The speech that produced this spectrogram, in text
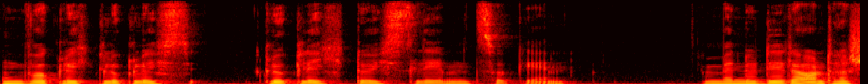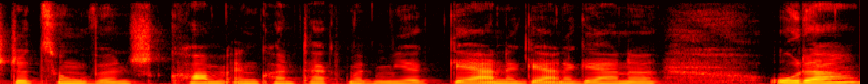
um wirklich glücklich, glücklich durchs Leben zu gehen. Und wenn du dir da Unterstützung wünschst, komm in Kontakt mit mir, gerne, gerne, gerne. Oder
